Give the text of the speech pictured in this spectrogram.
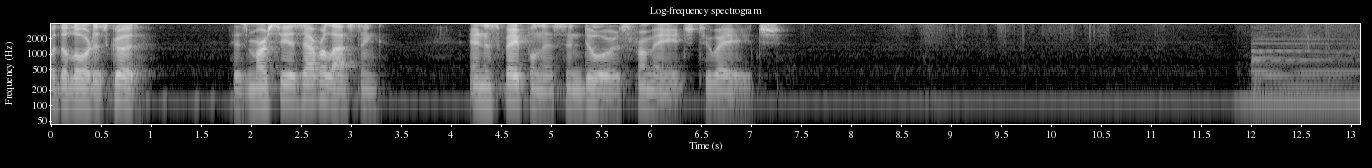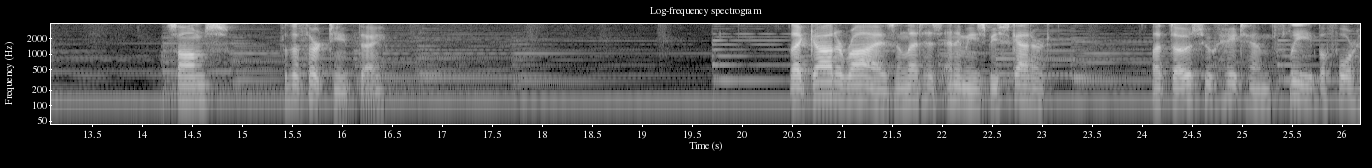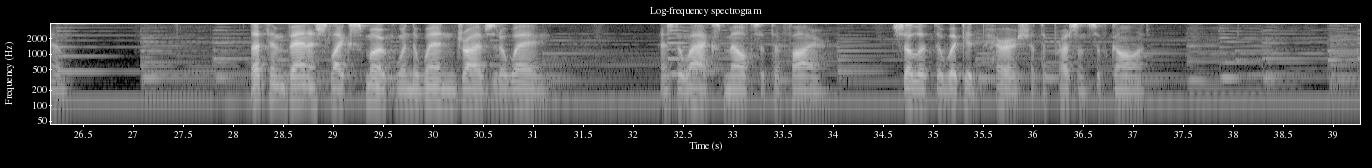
For the Lord is good, his mercy is everlasting, and his faithfulness endures from age to age. Psalms for the 13th day. Let God arise and let his enemies be scattered. Let those who hate him flee before him. Let them vanish like smoke when the wind drives it away. As the wax melts at the fire, so let the wicked perish at the presence of God.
